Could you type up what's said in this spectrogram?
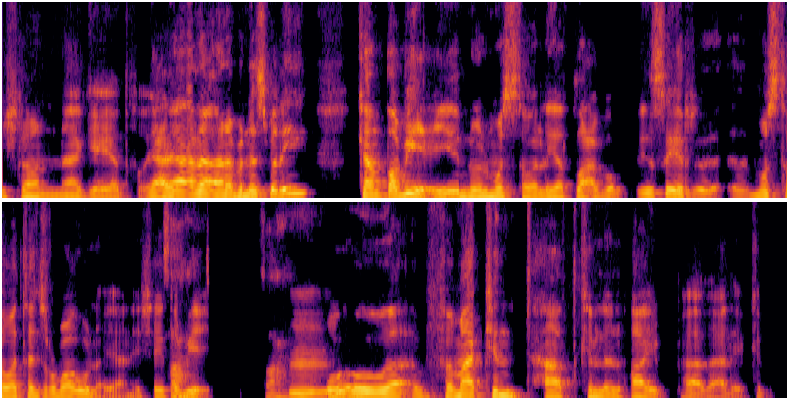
شلون ناقه يدخل يعني أنا أنا بالنسبة لي كان طبيعي إنه المستوى اللي يطلع به يصير مستوى تجربة أولى يعني شيء صح. طبيعي صح. و... و... فما كنت حاط كل ال hype هذا عليه كله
